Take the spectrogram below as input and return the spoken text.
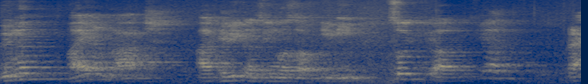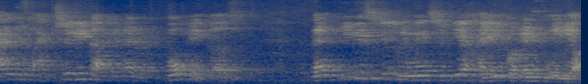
women by and large are heavy consumers of TV. So if, uh, if your brand is actually targeted at homemakers, then TV still remains to be a highly potent media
